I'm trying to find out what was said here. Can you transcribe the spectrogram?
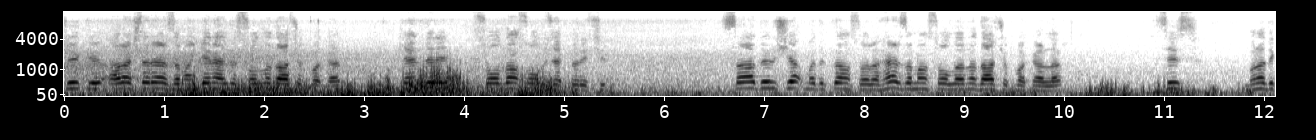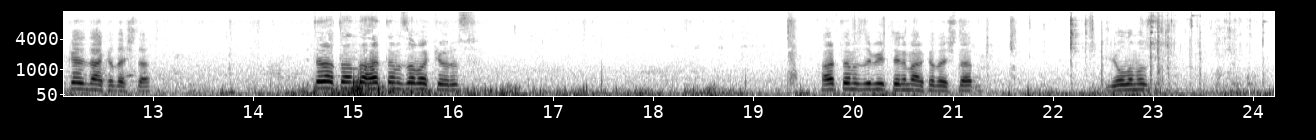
Çünkü araçlar her zaman genelde soluna daha çok bakar. Kendileri soldan sollayacakları için sağa dönüş yapmadıktan sonra her zaman sollarına daha çok bakarlar. Siz buna dikkat edin arkadaşlar. Bir taraftan da haritamıza bakıyoruz. Haritamızı büyütelim arkadaşlar. Yolumuz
